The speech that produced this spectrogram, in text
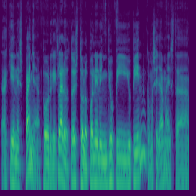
aquí en España. Porque, claro, todo esto lo ponen en Yupi Yupin, ¿cómo se llama? Esta...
